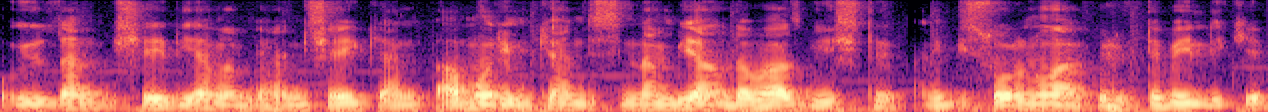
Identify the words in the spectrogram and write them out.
O yüzden bir şey diyemem yani şeyken Amorim kendisinden bir anda vazgeçti. Hani bir sorunu var kulüpte belli ki.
